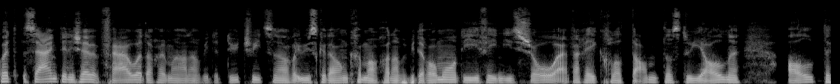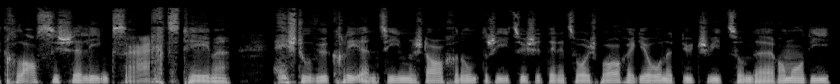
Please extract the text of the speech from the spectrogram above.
Gut, das eine ist eben die Frauen, da können wir auch noch bei der Deutschschweiz nachher uns Gedanken machen, aber bei der Romandie finde ich es schon einfach eklatant, dass du in allen alten, klassischen Links-Rechts-Themen hast du wirklich einen ziemlich starken Unterschied zwischen den zwei Sprachregionen, Deutschschweiz und äh, Romandie,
